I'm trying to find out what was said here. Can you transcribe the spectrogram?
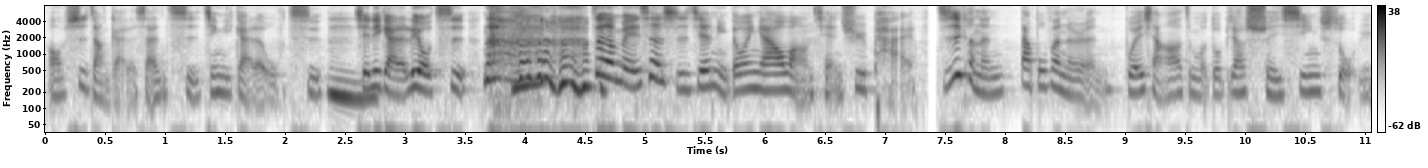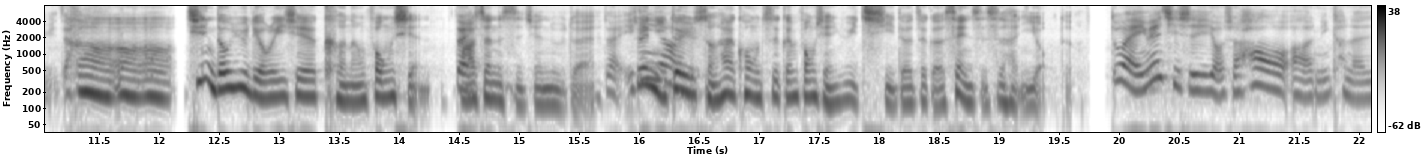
哦，市长改了三次，经理改了五次，嗯，协理改了六次，那 这个每一次的时间你都应该要往前去排。只是可能大部分的人不会想要这么多，比较随心所欲这样。嗯嗯嗯，其实你都预留了一些可能风险发生的时间，对不对？对，所以你对于损害控制跟风险预期的这个 sense 是很有的。对，因为其实有时候呃，你可能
